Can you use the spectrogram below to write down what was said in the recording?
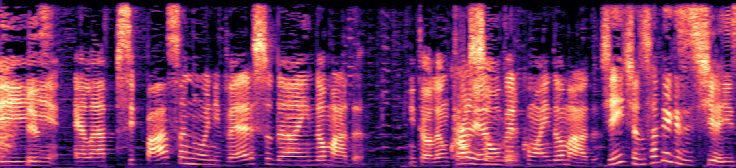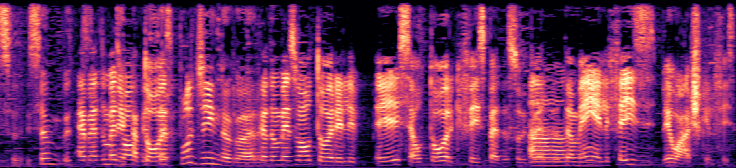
E Isso. ela se passa no universo da Indomada. Então ela é um crossover Caramba. com a Indomada. Gente, eu não sabia que existia isso. Isso é, É do mesmo cabeça autor. Tá explodindo agora. É do mesmo autor. Ele, esse autor que fez Pedra sobre Pedra Ah. também, ele fez. Eu acho que ele fez.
